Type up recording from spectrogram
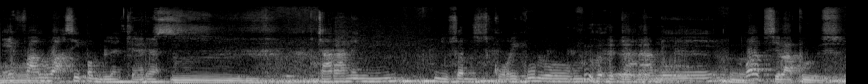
evaluasi pembelajaran, carane nyusun kurikulum, carane wah, silabus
